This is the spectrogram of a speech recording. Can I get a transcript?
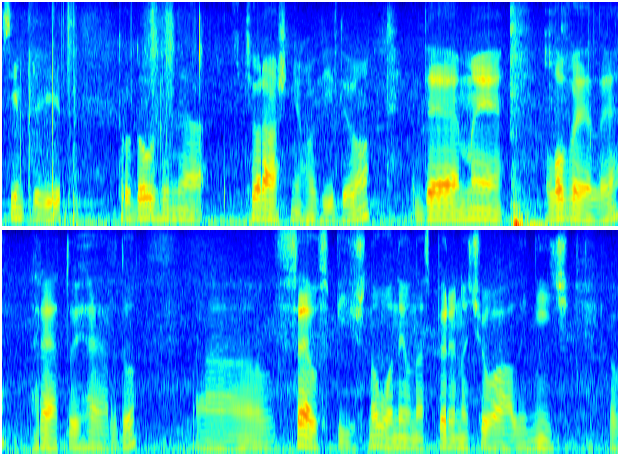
Всім привіт! Продовження вчорашнього відео, де ми ловили Грету і Герду. Все успішно. Вони у нас переночували ніч в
